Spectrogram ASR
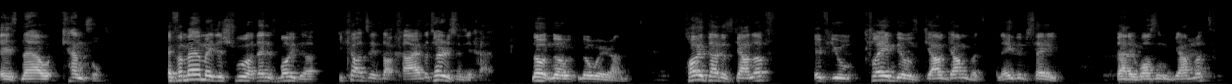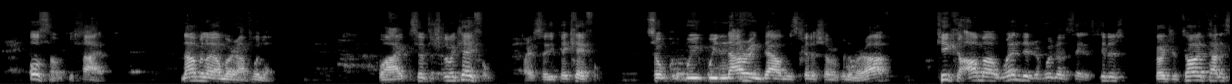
is now cancelled. If a man made a shvua, then his moida, you can't say it's not chayav. The Torah says you chayav. No, no, no way around it. Toy that is ganav. If you claim there was gambit and Adam say that it wasn't gambit, also you chayav. Now Ravuna. Why? Because it's a kefil. I you pay kefil. So we we narrowing down this chiddush of Ravuna Marav. Kika Ama. When did Ravuna say this chiddush? Go to Toy Tanis.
